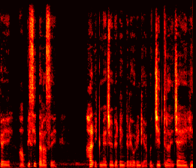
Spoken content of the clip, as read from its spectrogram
करे, आप इसी तरह से हर एक मैच में बैटिंग करें और इंडिया को जीत दिलाए। जय हिंद।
